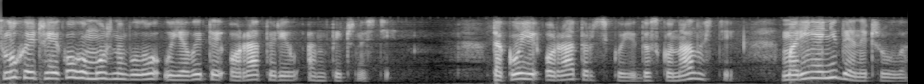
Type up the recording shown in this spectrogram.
слухаючи якого можна було уявити ораторів античності. Такої ораторської досконалості Марія ніде не чула.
